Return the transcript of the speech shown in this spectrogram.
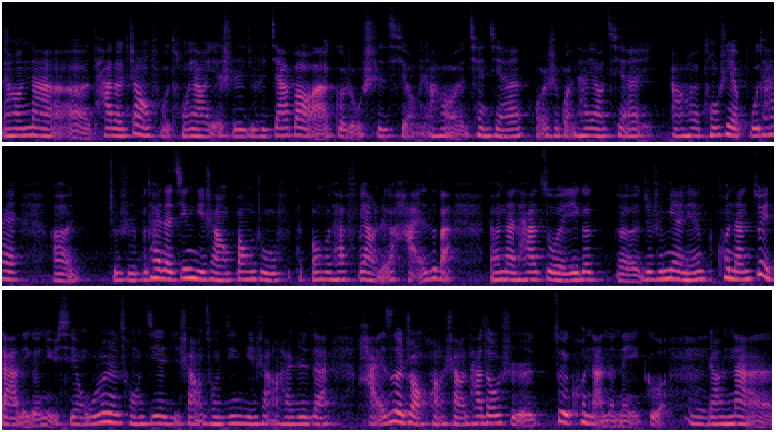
然后那呃，她的丈夫同样也是就是家暴啊，各种事情，然后欠钱或者是管她要钱，然后同时也不太呃。就是不太在经济上帮助帮助他抚养这个孩子吧，然后那她作为一个呃，就是面临困难最大的一个女性，无论是从阶级上、从经济上，还是在孩子的状况上，她都是最困难的那一个。然后那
